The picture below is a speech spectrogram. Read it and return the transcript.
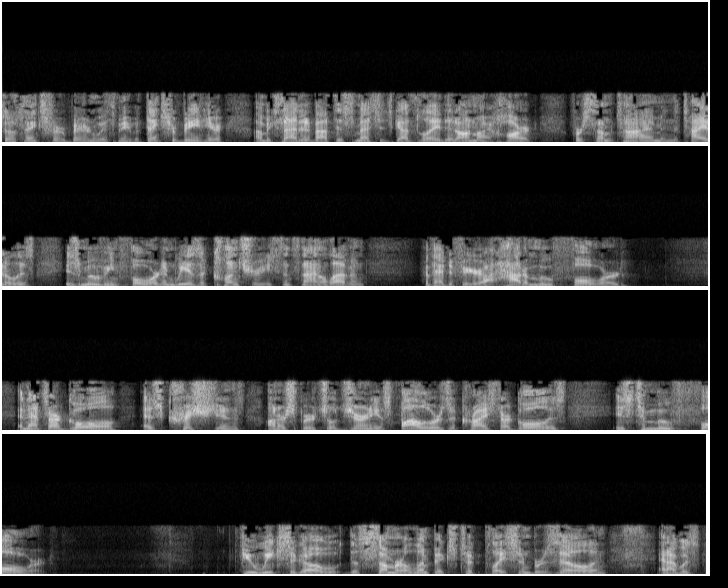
So thanks for bearing with me. But thanks for being here. I'm excited about this message. God's laid it on my heart for some time, and the title is, is Moving Forward. And we as a country, since 9-11, have had to figure out how to move forward. And that's our goal as Christians on our spiritual journey. As followers of Christ, our goal is, is to move forward. A few weeks ago, the Summer Olympics took place in Brazil, and, and I was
